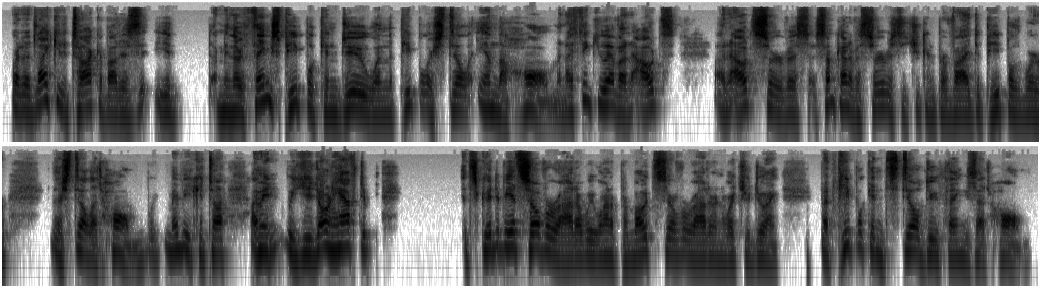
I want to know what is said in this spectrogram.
what I'd like you to talk about is you I mean, there are things people can do when the people are still in the home. And I think you have an out an out service, some kind of a service that you can provide to people where they're still at home. Maybe you could talk. I mean, you don't have to. It's good to be at Silverado. We want to promote Silverado and what you're doing, but people can still do things at home.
